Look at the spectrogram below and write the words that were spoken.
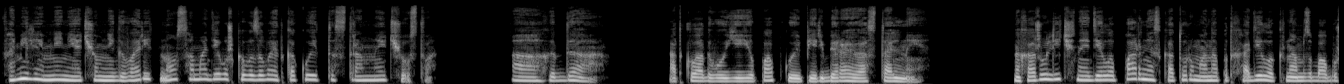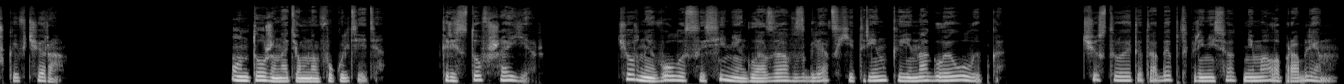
Фамилия мне ни о чем не говорит, но сама девушка вызывает какое-то странное чувство. Ах, да. Откладываю ее папку и перебираю остальные. Нахожу личное дело парня, с которым она подходила к нам с бабушкой вчера. Он тоже на темном факультете. Кристоф Шайер. Черные волосы, синие глаза, взгляд с хитринкой и наглая улыбка. Чувствую, этот адепт принесет немало проблем.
